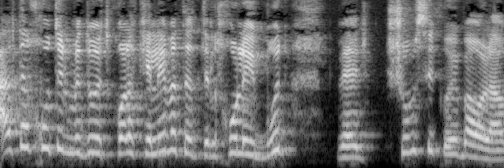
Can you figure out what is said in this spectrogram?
אל תלכו תלמדו את כל הכלים, אתם תלכו לאיבוד ואין שום סיכוי בעולם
